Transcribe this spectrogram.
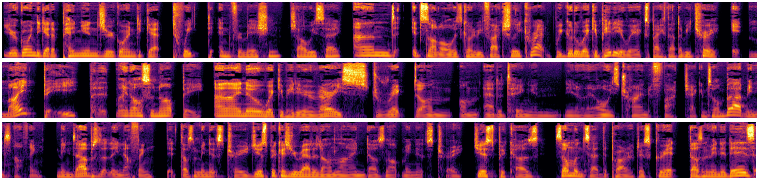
you're going to get opinions, you're going to get tweaked information, shall we say, and it's not always going to be factually correct. We go to Wikipedia, we expect that to be true. It might be, but it might also not be. And I know Wikipedia are very strict strict on on editing, and you know they always try and fact check and so on. But that means nothing. It means absolutely nothing. It doesn't mean it's true. Just because you read it online does not mean it's true. Just because someone said the product is great doesn't mean it is,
